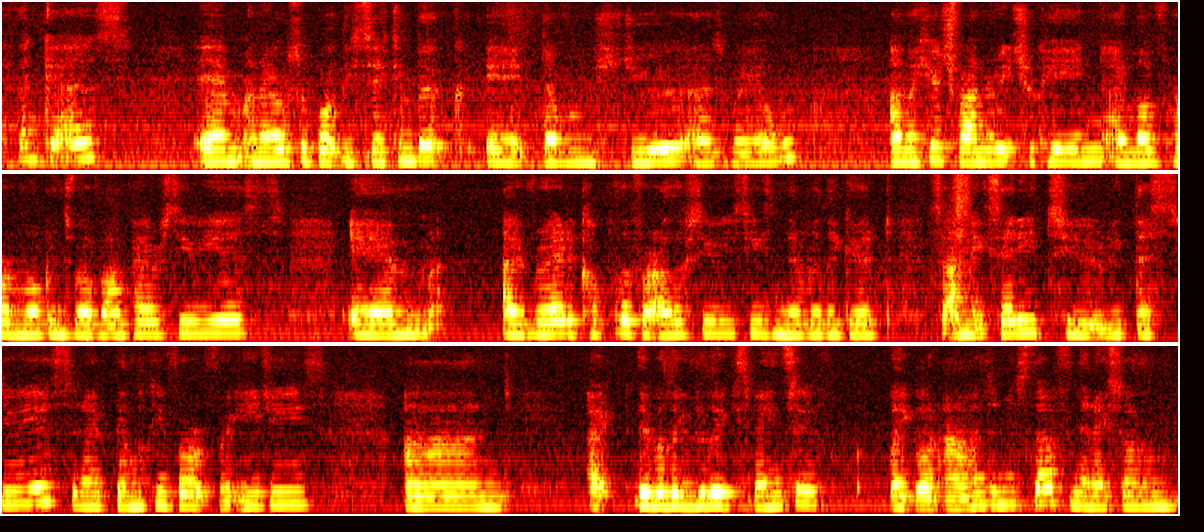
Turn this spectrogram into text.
I think it is. Um, and I also bought the second book, uh, Devil's Due, as well. I'm a huge fan of Rachel Caine. I love her Morganville Vampire series. Um, I've read a couple of her other series and they're really good. So I'm excited to read this series and I've been looking for it for ages. And I, they were like really expensive, like on Amazon and stuff. And then I saw them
